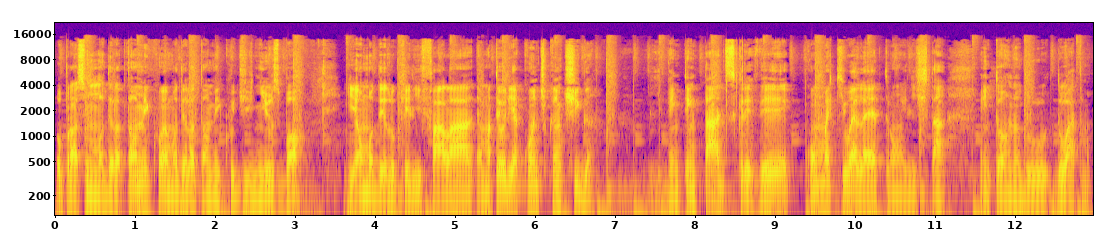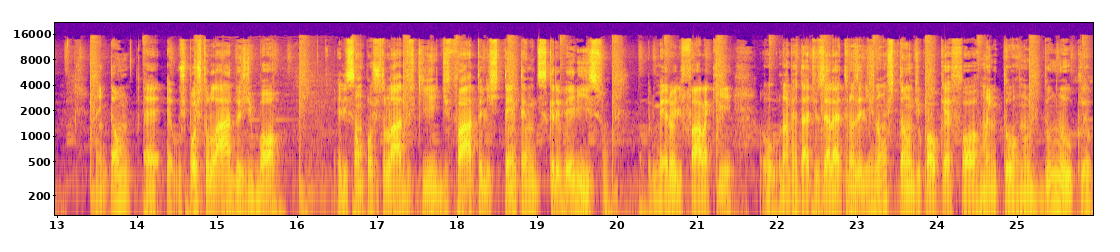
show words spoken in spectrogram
O próximo modelo atômico é o modelo atômico de Niels Bohr e é um modelo que ele fala, é uma teoria quântica antiga. Ele vem tentar descrever como é que o elétron ele está em torno do, do átomo. Então, é, é os postulados de Bohr, eles são postulados que, de fato, eles tentam descrever isso. Primeiro, ele fala que, na verdade, os elétrons eles não estão de qualquer forma em torno do núcleo.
